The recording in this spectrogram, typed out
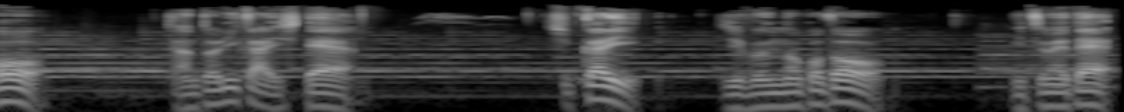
をちゃんと理解して、しっかり自分のことを見つめて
